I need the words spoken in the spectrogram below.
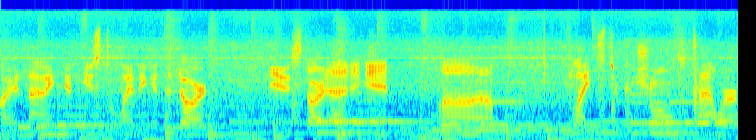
fly at night, get used to landing in the dark. You start adding in um, flights to controlled tower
